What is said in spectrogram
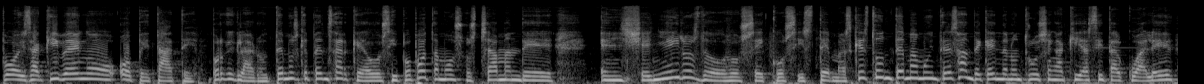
Pois aquí ven o, o petate, porque claro, temos que pensar que os hipopótamos os chaman de enxeñeiros dos ecosistemas, que isto é un tema moi interesante que aínda non truxen aquí así tal cual, eh?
